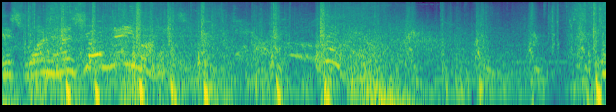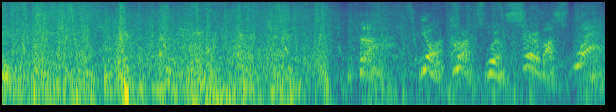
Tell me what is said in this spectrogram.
This one has your name on it! Your corpse will serve us well!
